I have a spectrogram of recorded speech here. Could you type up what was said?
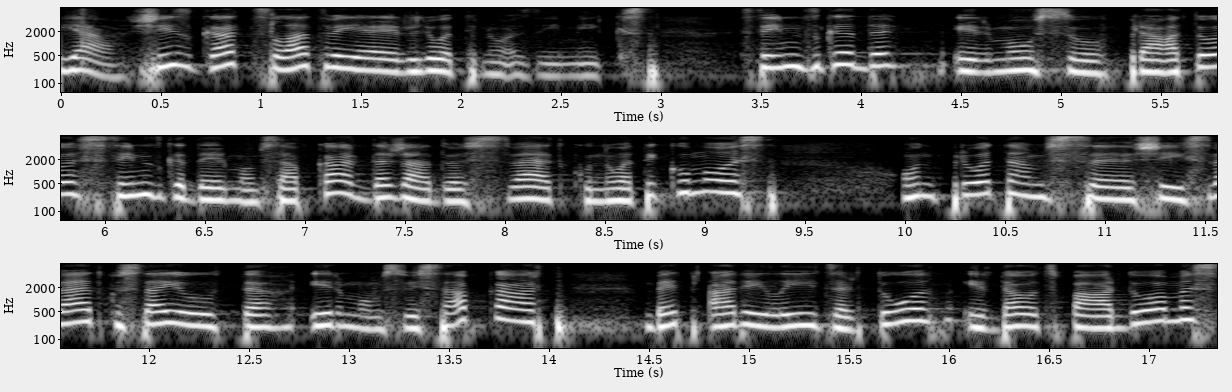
Jā, šis gads Latvijai ir ļoti nozīmīgs. Simtsgade ir mūsu prātos, simtsgade ir mums apkārt dažādos svētku notikumos. Un, protams, šī svētku sajūta ir mums visapkārt, bet arī līdz ar to ir daudz pārdomas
